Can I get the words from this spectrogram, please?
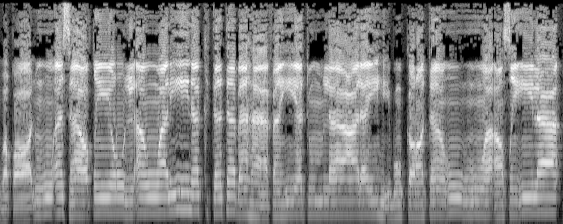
وقالوا أساطير الأولين اكتتبها فهي تملى عليه بكرة وأصيلا.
